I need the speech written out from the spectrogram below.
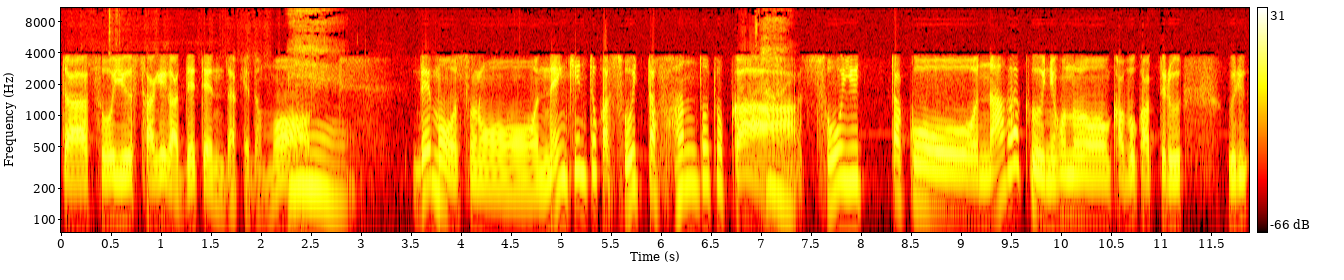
たそういう下げが出てんだけども、えーでも、その、年金とかそういったファンドとか、はい、そういったこう、長く日本の株を買ってる売り、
